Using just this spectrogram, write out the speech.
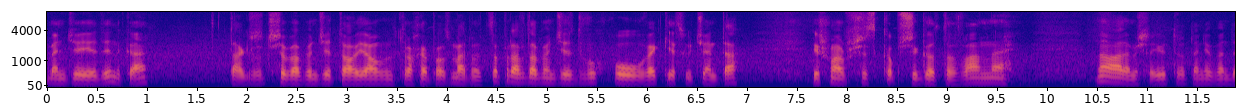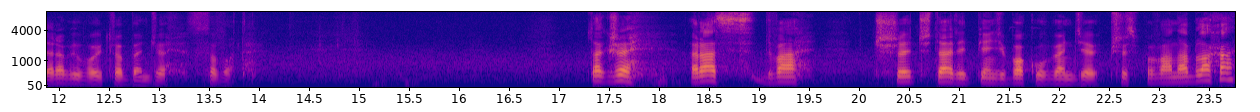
będzie jedynka, także trzeba będzie to ją trochę pozmarnąć. Co prawda będzie z dwóch połówek, jest ucięta. Już mam wszystko przygotowane. No ale myślę, jutro to nie będę robił, bo jutro będzie sobota. Także raz, dwa, trzy, cztery, pięć boków będzie przyspawana blacha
